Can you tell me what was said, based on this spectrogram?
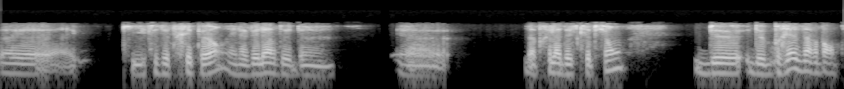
euh, qui faisait très peur. Il avait l'air de, de euh, d'après la description, de, de braise ardente,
